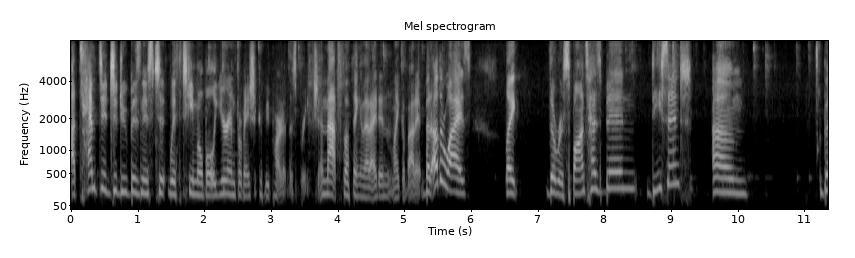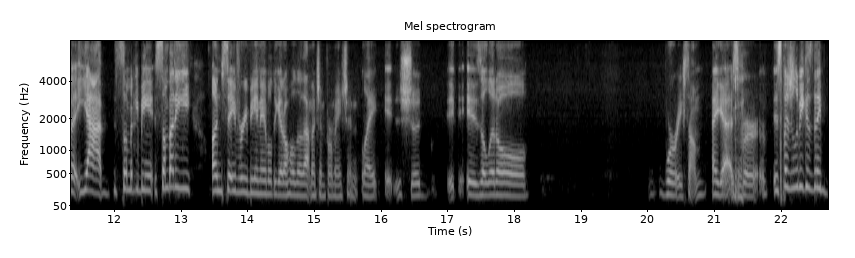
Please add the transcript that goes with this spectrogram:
attempted to do business to, with T-Mobile, your information could be part of this breach. And that's the thing that I didn't like about it. But otherwise, like the response has been decent. Um but yeah, somebody being somebody unsavory being able to get a hold of that much information like it should it is a little worrisome i guess mm-hmm. for especially because they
